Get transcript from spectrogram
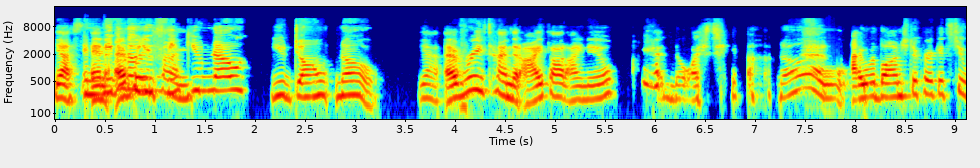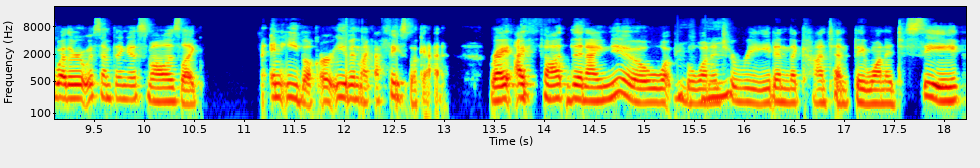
yes. And, And, even though you time, think you know, you don't know. yeah, every time that I thought I knew, I had no idea. No. I would launch to crickets too, whether it was something as small as like an ebook or even like a Facebook ad, right? I thought that I knew what people wanted Mhm. to read and the content they wanted to see.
